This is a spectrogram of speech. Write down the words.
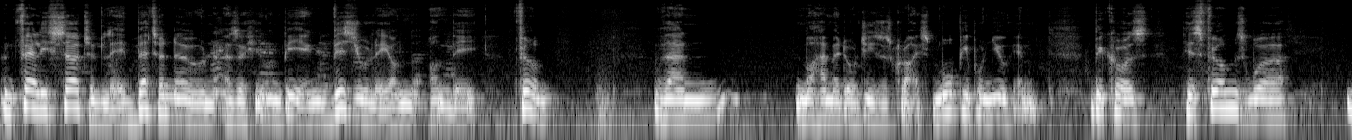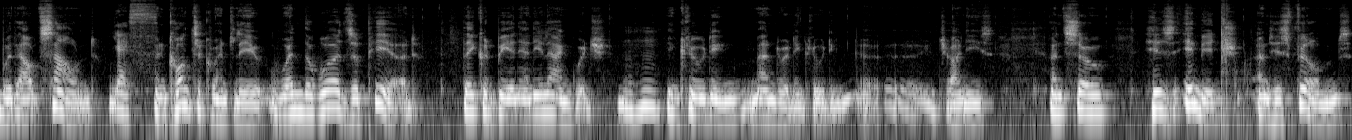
and fairly certainly better known as a human being visually on the, on the film than Mohammed or Jesus Christ. More people knew him because his films were without sound. yes. And consequently, when the words appeared, they could be in any language, including Mandarin, including uh, Chinese. And so his image and his films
